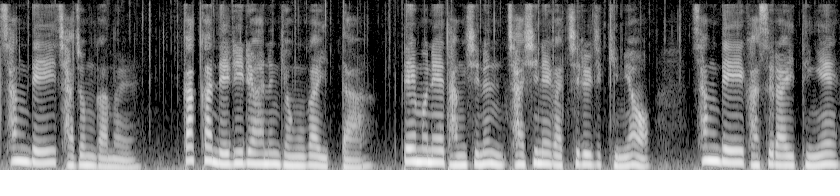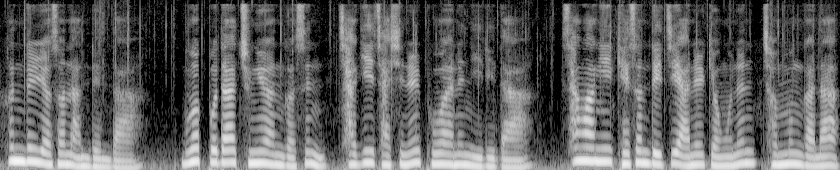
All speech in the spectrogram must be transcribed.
상대의 자존감을 깎아내리려 하는 경우가 있다. 때문에 당신은 자신의 가치를 지키며 상대의 가스라이팅에 흔들려선 안 된다. 무엇보다 중요한 것은 자기 자신을 보호하는 일이다. 상황이 개선되지 않을 경우는 전문가나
